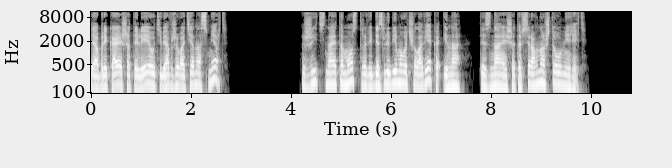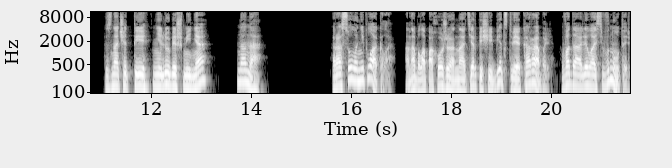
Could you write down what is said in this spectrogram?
Ты обрекаешь Ателея у тебя в животе на смерть. Жить на этом острове без любимого человека, и на... Ты знаешь, это все равно, что умереть. Значит, ты не любишь меня? На-на. Расула не плакала. Она была похожа на терпящий бедствие корабль. Вода лилась внутрь,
